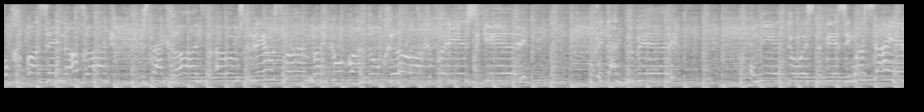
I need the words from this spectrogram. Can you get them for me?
opgepas en afgehakt Respect gehad vir ouds, reels van my kop had opgelag Vir die eerste keer. Het ek probeer? En nie het oos te wees nie, maar sy het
